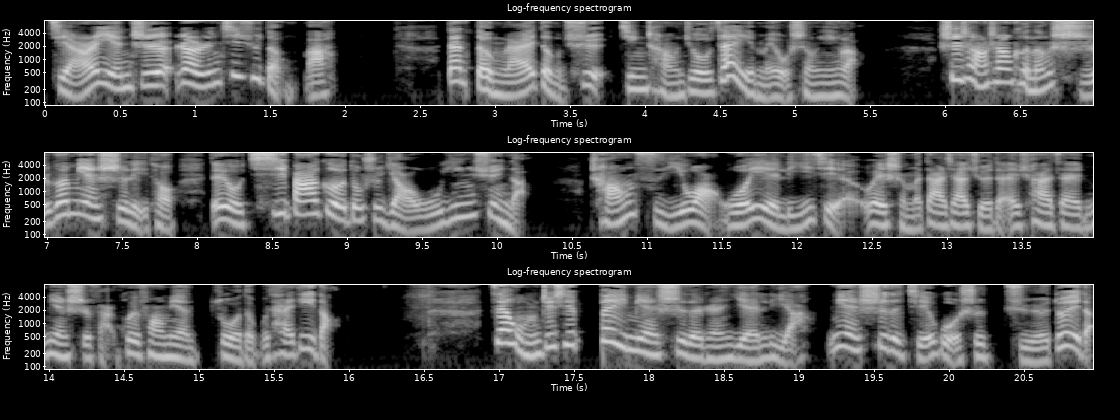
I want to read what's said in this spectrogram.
简而言之，让人继续等吧。但等来等去，经常就再也没有声音了。市场上可能十个面试里头，得有七八个都是杳无音讯的。长此以往，我也理解为什么大家觉得 HR 在面试反馈方面做的不太地道。在我们这些被面试的人眼里啊，面试的结果是绝对的。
